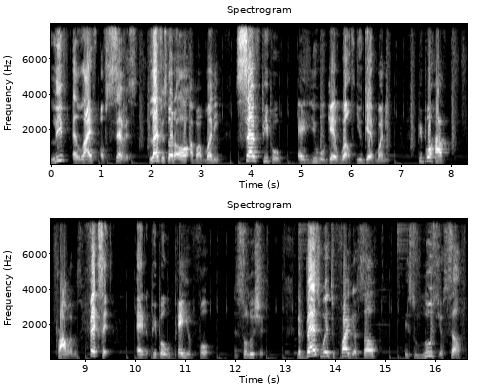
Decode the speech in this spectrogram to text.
live a life of service. Life is not all about money. Serve people and you will get wealth, you get money. People have problems, fix it, and people will pay you for the solution. The best way to find yourself is to lose yourself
